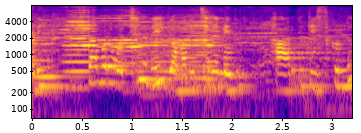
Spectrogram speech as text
ఆశ్చర్యపడి తమరు వచ్చినది గమనించలేదు హారతి తీసుకుండు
